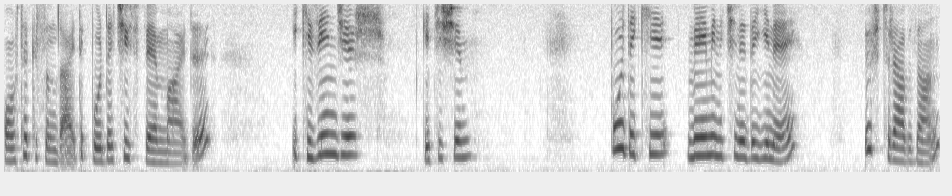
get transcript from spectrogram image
Orta kısımdaydık. Burada çift V vardı. 2 zincir geçişim. Buradaki V'min içine de yine 3 trabzan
